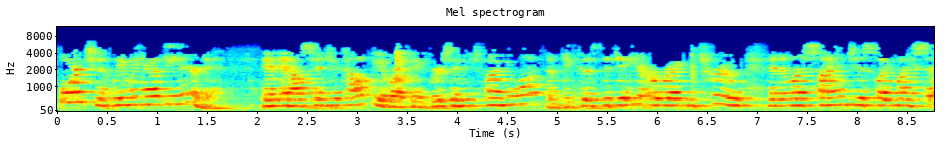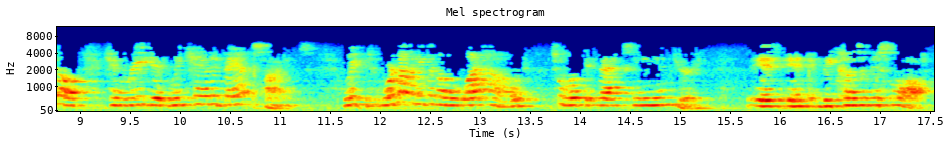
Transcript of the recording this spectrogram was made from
Fortunately, we have the internet. And, and I'll send you a copy of our papers anytime you want them because the data are right and true. And unless scientists like myself can read it, we can't advance science. We, we're not even allowed to look at vaccine injury it, it, because of this law.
